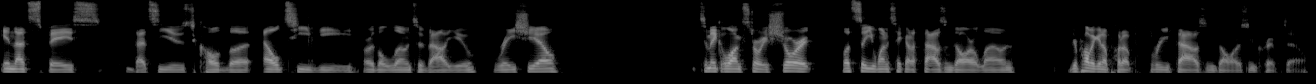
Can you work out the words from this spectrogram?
in that space that's used called the LTV or the loan to value ratio. To make a long story short, let's say you want to take out a thousand dollar loan, you're probably going to put up three thousand dollars in crypto.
